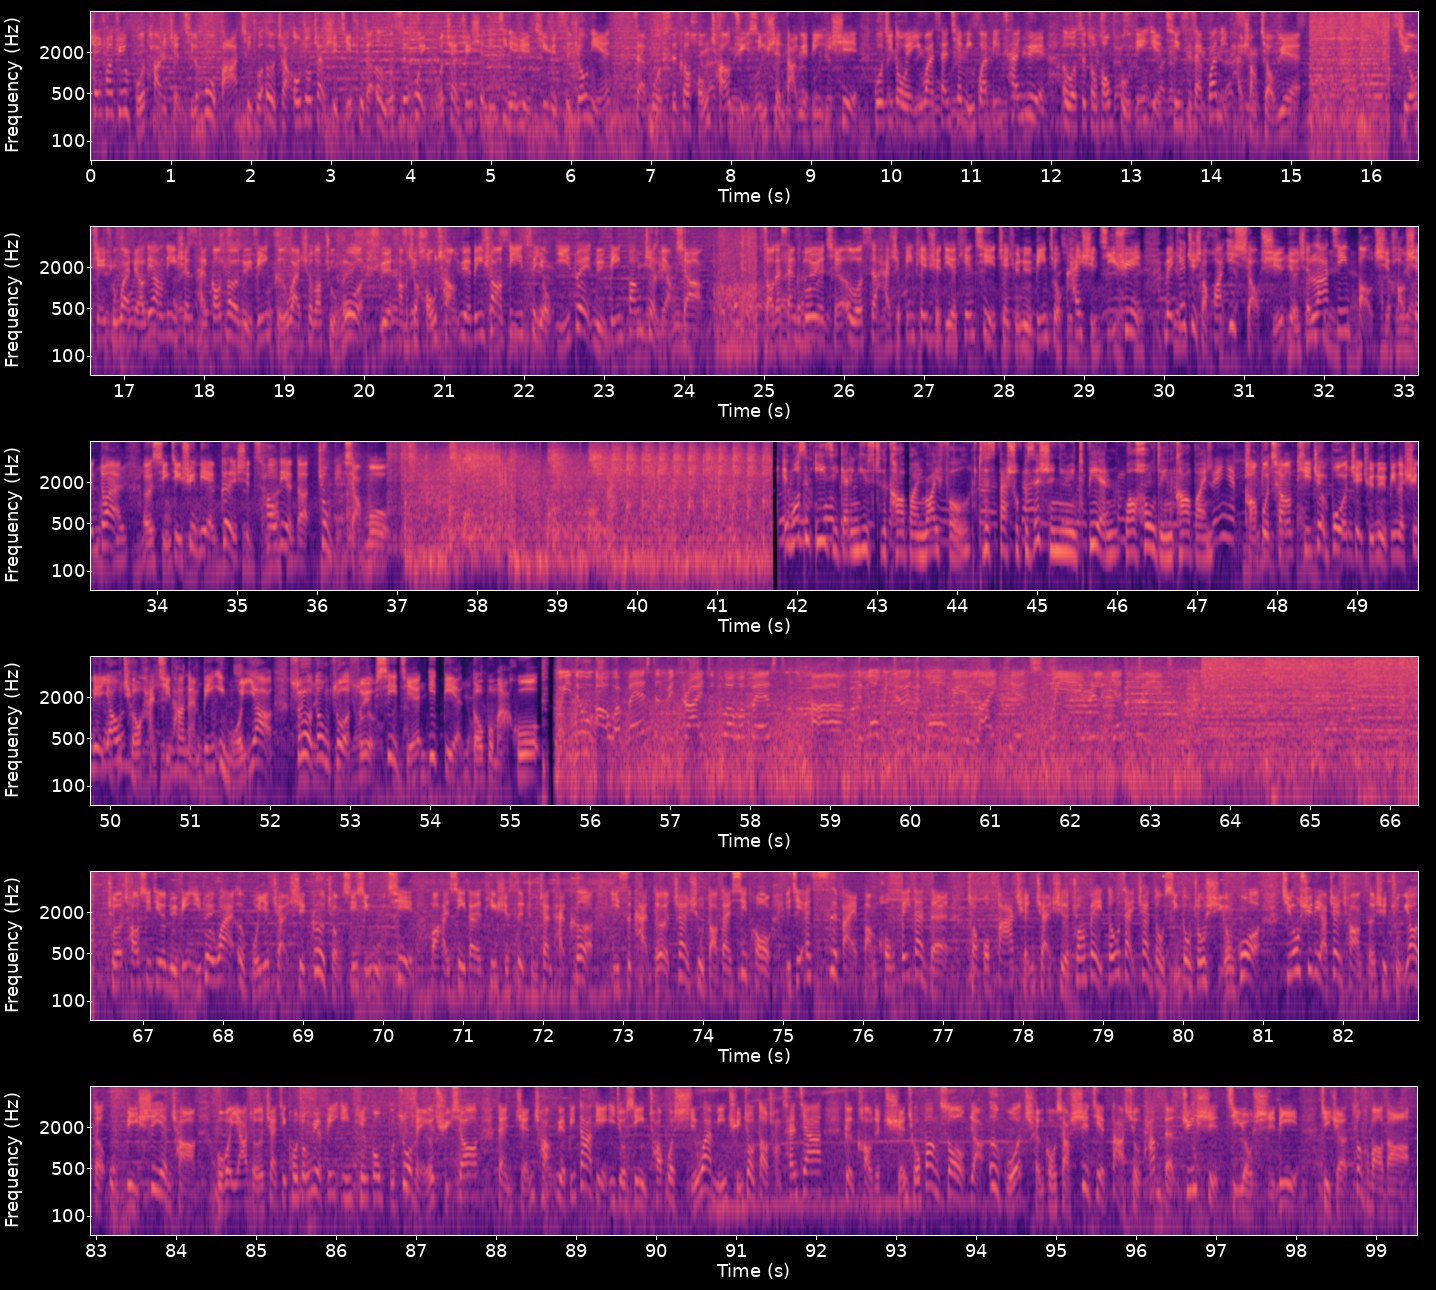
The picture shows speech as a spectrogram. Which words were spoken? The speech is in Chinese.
身穿军服，踏着整齐的步伐，庆祝二战欧洲战事结束的俄罗斯卫国战争胜利纪念日七十四周年，在莫斯科红场举行盛大阅兵仪式，国际动员一万三千名官兵参与，俄罗斯总统普京也亲自在观礼台上教阅。其中这一群外表靓丽、身材高挑的女兵格外受到瞩目，因为她们是红场阅兵上第一次有一队女兵方阵亮相。早在三个多月前，俄罗斯还是冰天雪地的天气，这群女兵就开始集训，每天至少花一小时热身拉筋，保持好身段，而行进训练更是操练的重点项目。It wasn't easy getting used to the carbine rifle, to the special position you need to be in while holding the carbine. 扛步枪、踢正步，这群女兵的训练要求和其他男兵一模一样，所有动作、所有细节一点都不马虎。We do our best and we try to do our best. 除了超细精的女兵一队外，俄国也展示各种新型武器，包含新一代的 T 十四主战坦克、伊斯坎德尔战术导弹系统以及 S 四百防空飞弹等，超过八成展示的装备都在战斗行动中使用过。其中叙利亚战场则是主要的武力试验场。不过压轴的战机空中阅兵因天公不作美而取消，但整场阅兵大典依旧吸引超过十万名群众到场参加，更靠着全球放送，让俄国成功向世界大秀他们的。军事肌肉实力。记者综合报道。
